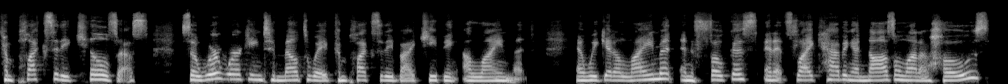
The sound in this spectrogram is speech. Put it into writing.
Complexity kills us. So we're working to melt away complexity by keeping alignment. And we get alignment and focus, and it's like having a nozzle on a hose.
